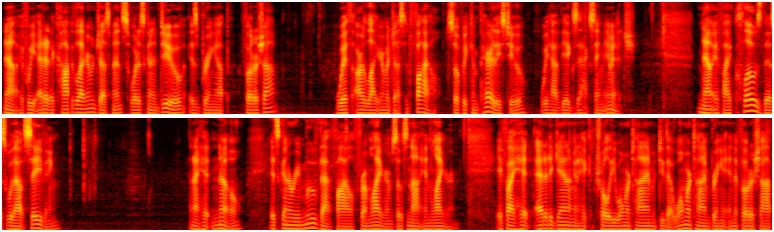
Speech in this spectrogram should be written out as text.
Now, if we edit a copy of the Lightroom adjustments, what it's going to do is bring up Photoshop with our Lightroom adjusted file. So if we compare these two, we have the exact same image. Now, if I close this without saving, and I hit no, it's going to remove that file from Lightroom, so it's not in Lightroom. If I hit edit again, I'm going to hit Control E one more time, do that one more time, bring it into Photoshop,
